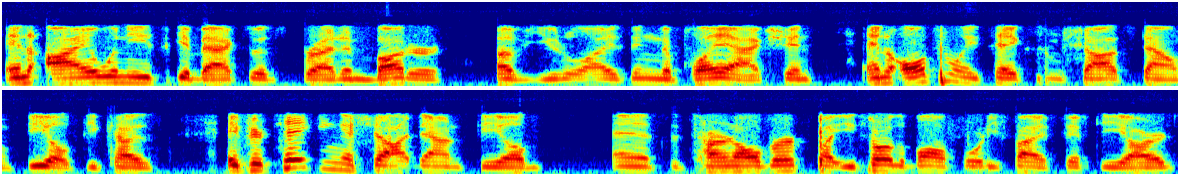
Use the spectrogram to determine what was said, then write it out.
And Iowa needs to get back to its bread and butter of utilizing the play action and ultimately take some shots downfield because if you're taking a shot downfield and it's a turnover, but you throw the ball 45, 50 yards,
